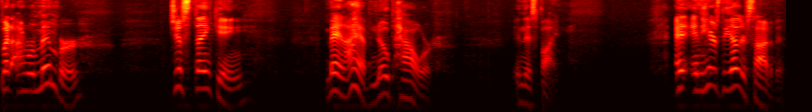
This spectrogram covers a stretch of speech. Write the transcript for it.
but I remember just thinking, man, I have no power in this fight. And, and here's the other side of it.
